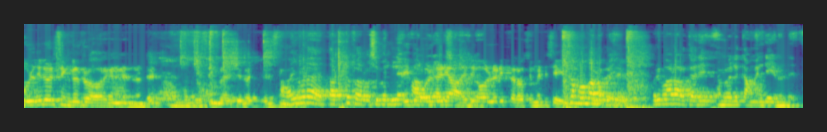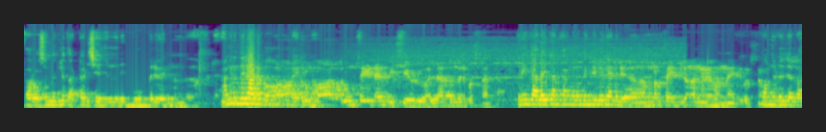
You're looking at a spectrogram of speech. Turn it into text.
ഉള്ളിൽ ഒരു സിംഗിൾ ഡ്രോവർ ഇങ്ങനെ വരുന്നുണ്ട്. സിംഗിൾ ആയിട്ട്. ഇവിടെ തട്ട് ഫെറോസിമെന്റിലെ ഇത് ഓൾറെഡി ഇത് ഓൾറെഡി ഫെറോസിമെന്റ് സംഭവം പറഞ്ഞപ്പോഴേ ഒരുപാട് ആൾക്കാർ നമ്മളെ കമന്റ് ചെയ്യുന്നുണ്ട്. ഫെറോസിമെന്റിൽ തട്ടടിച്ച് കഴിഞ്ഞാൽ പൂപ്പൽ വരുന്നുണ്ട്. അങ്ങനെ എന്തെങ്കിലും അനുഭവം ബാത്റൂം? ബാത്റൂം സൈഡ് വിഷയമുള്ളൂ അല്ലാത്തൊന്നും ഒരു പ്രശ്നമല്ല. ഇത്രയും കാലമായിട്ട് എനിക്ക് അങ്ങനെ എന്തെങ്കിലും ഒരു നമ്മുടെ അങ്ങനെ നന്നായിട്ട് പ്രശ്നം വന്നിട്ടില്ലല്ലോ.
